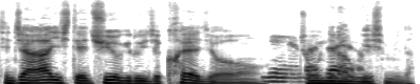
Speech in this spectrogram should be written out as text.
진짜 이 시대의 주역이로 이제 커야죠. 예, 좋은 맞아요. 일 하고 계십니다.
